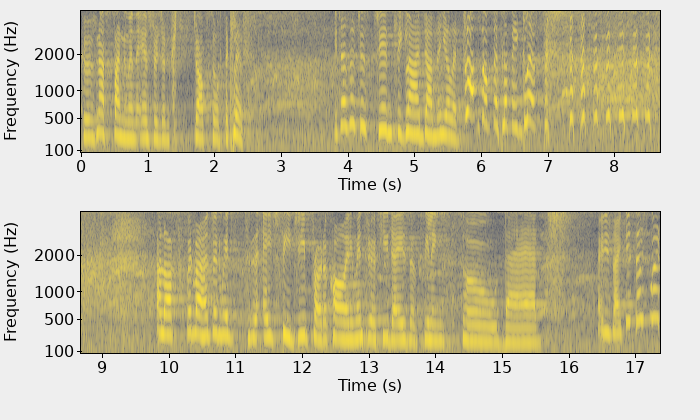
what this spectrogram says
Because it's not fun when the estrogen drops off the cliff. It doesn't just gently glide down the hill, it drops off the flipping cliff. I laughed when my husband went through the HCG protocol and he went through a few days of feeling so bad. And he's like, Is this what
